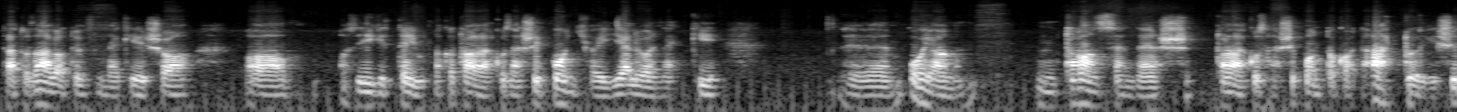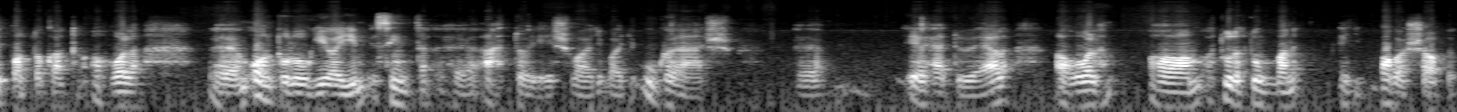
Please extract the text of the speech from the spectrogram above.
tehát az állatövnek és a, a, az égi tejútnak a találkozási pontjai jelölnek ki ö, olyan transzcendens találkozási pontokat, áttörési pontokat, ahol ö, ontológiai szint áttörés vagy, vagy ugrás ö, érhető el, ahol a, a tudatunkban egy magasabb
